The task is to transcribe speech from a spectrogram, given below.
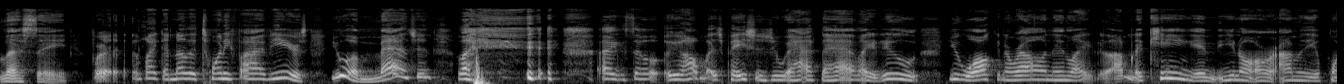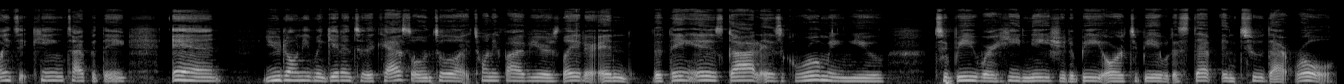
let's say, for like another 25 years. You imagine, like, like, so how much patience you would have to have? Like, dude, you walking around and like, I'm the king and, you know, or I'm the appointed king type of thing. And you don't even get into the castle until like 25 years later. And the thing is, God is grooming you to be where he needs you to be or to be able to step into that role.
